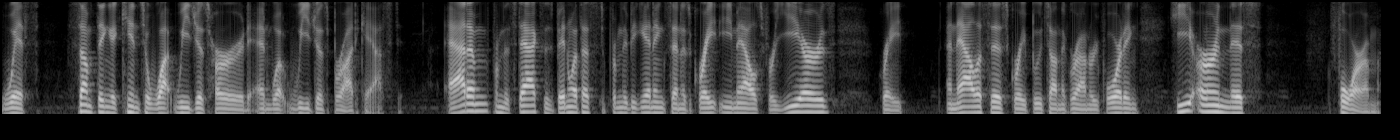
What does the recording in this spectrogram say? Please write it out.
with something akin to what we just heard and what we just broadcast. Adam from the Stacks has been with us from the beginning, sent us great emails for years, great analysis, great boots on the ground reporting. He earned this forum.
